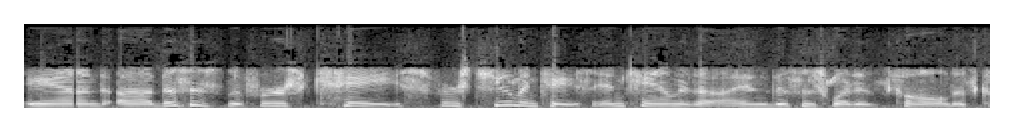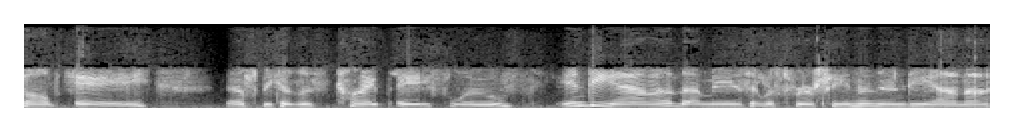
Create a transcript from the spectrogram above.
And uh, this is the first case, first human case in Canada, and this is what it's called. It's called A. That's because it's type A flu. Indiana, that means it was first seen in Indiana.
